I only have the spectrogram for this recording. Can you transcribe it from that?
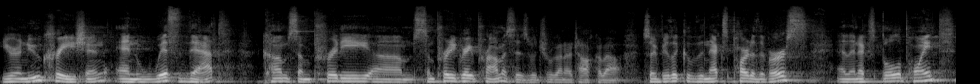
You're a new creation, and with that comes some pretty, um, some pretty great promises, which we're going to talk about. So if you look at the next part of the verse and the next bullet point,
